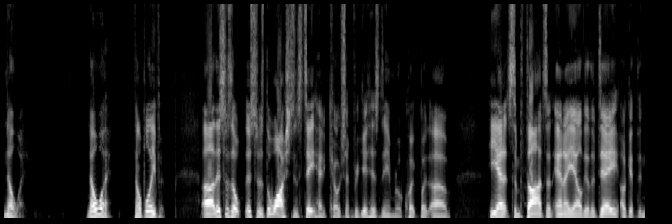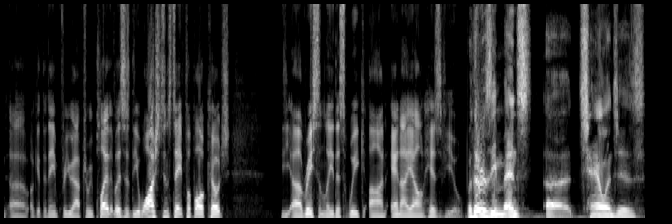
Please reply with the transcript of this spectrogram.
No way. No way. Don't believe it. Uh, this was a this was the Washington State head coach. I forget his name real quick, but uh, he had some thoughts on NIL the other day. I'll get the uh, I'll get the name for you after we play it. But this is the Washington State football coach uh, recently this week on NIL and his view. But there is immense uh, challenges,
